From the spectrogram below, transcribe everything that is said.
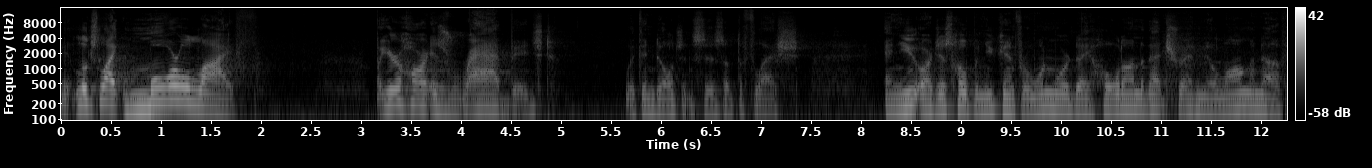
it looks like moral life, but your heart is ravaged with indulgences of the flesh. And you are just hoping you can, for one more day, hold on to that treadmill long enough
